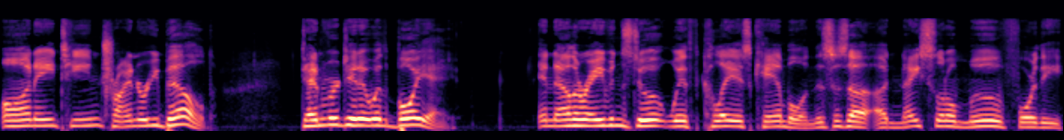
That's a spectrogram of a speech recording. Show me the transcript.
on a team trying to rebuild. Denver did it with Bouye. And now the Ravens do it with Calais Campbell. And this is a, a nice little move for the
